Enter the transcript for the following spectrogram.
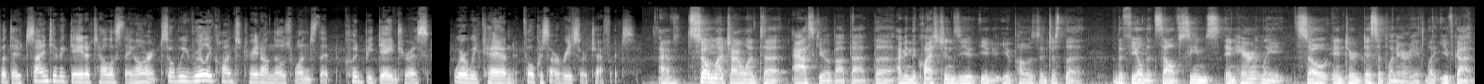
but the scientific data tell us they aren't. So we really concentrate on those ones that could be dangerous where we can focus our research efforts. I have so much I want to ask you about that. The I mean the questions you you, you posed and just the the field itself seems inherently so interdisciplinary. Like you've got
